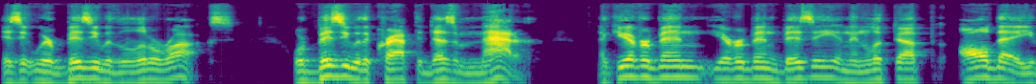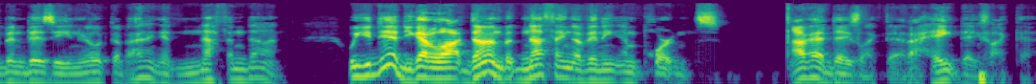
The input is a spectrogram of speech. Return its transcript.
is that we're busy with the little rocks. We're busy with the crap that doesn't matter. Like you ever been you ever been busy and then looked up all day you've been busy and you looked up I didn't get nothing done. Well, you did. You got a lot done, but nothing of any importance. I've had days like that. I hate days like that.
